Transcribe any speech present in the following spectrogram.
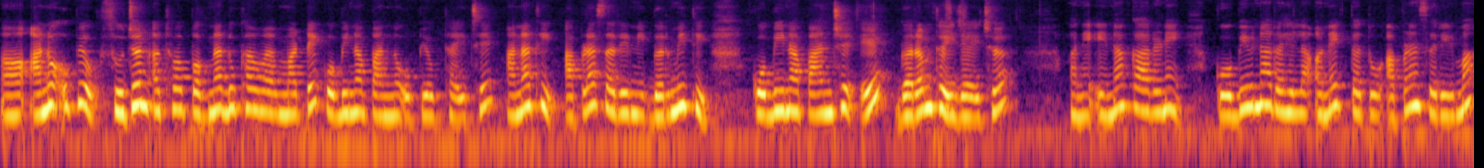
આનો ઉપયોગ સૂજન અથવા પગના દુખાવા માટે કોબીના પાનનો ઉપયોગ થાય છે. આનાથી આપણા શરીરની ગરમીથી કોબીના પાન છે એ ગરમ થઈ જાય છે. અને એના કારણે કોબીના રહેલા અનેક તત્વો આપણા શરીરમાં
